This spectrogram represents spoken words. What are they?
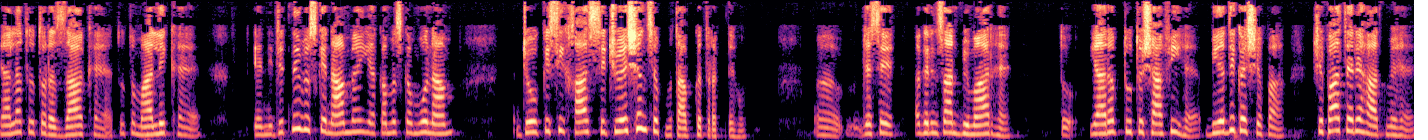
یا اللہ تو تو رزاق ہے، تو تو مالک ہے۔ یعنی جتنے بھی اس کے نام ہے یا کم از کم وہ نام جو کسی خاص سچویشن سے مطابقت رکھتے ہوں۔ جیسے اگر انسان بیمار ہے تو یارب تو تو شافی ہے بے کا شفا شفا تیرے ہاتھ میں ہے۔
